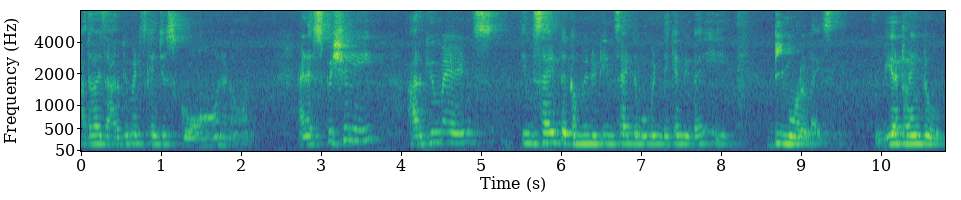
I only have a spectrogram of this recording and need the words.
Otherwise, arguments can just go on and on. And especially arguments inside the community, inside the movement, they can be very demoralizing. We are trying to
